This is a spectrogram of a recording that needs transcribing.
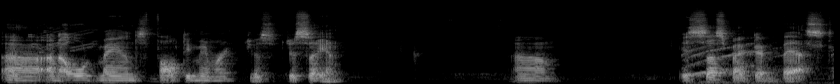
uh, an old man's faulty memory. Just just saying. Um, is suspect at best.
